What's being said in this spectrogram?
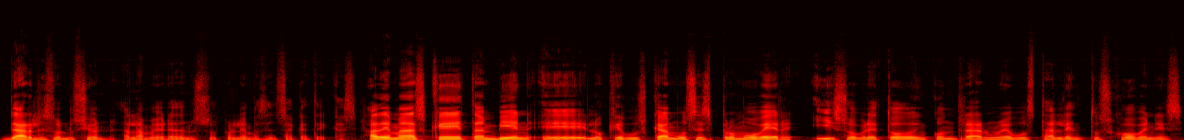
darle solución a la mayoría de nuestros problemas en Zacatecas. Además que también eh, lo que buscamos es promover y sobre todo encontrar nuevos talentos jóvenes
